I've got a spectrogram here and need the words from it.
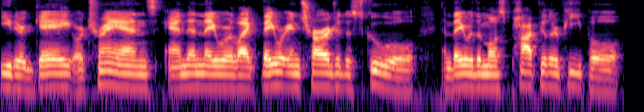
either gay or trans and then they were like they were in charge of the school and they were the most popular people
